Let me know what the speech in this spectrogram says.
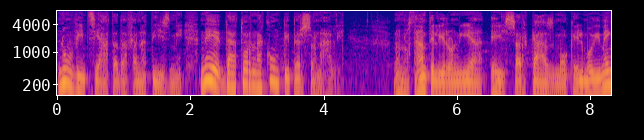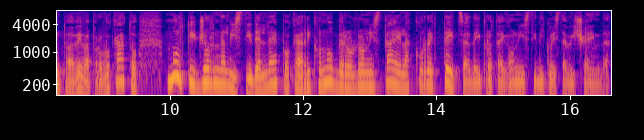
non viziata da fanatismi né da tornaconti personali. Nonostante l'ironia e il sarcasmo che il movimento aveva provocato, molti giornalisti dell'epoca riconobbero l'onestà e la correttezza dei protagonisti di questa vicenda.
